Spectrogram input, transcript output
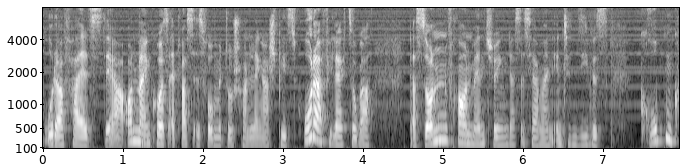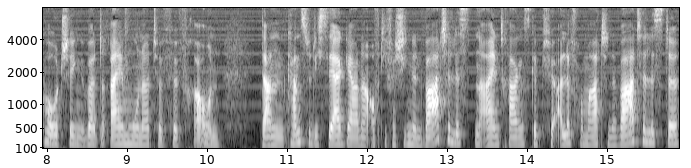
oder falls der Online-Kurs etwas ist, womit du schon länger spielst, oder vielleicht sogar das Sonnenfrauen-Mentoring, das ist ja mein intensives Gruppencoaching über drei Monate für Frauen, dann kannst du dich sehr gerne auf die verschiedenen Wartelisten eintragen. Es gibt für alle Formate eine Warteliste,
